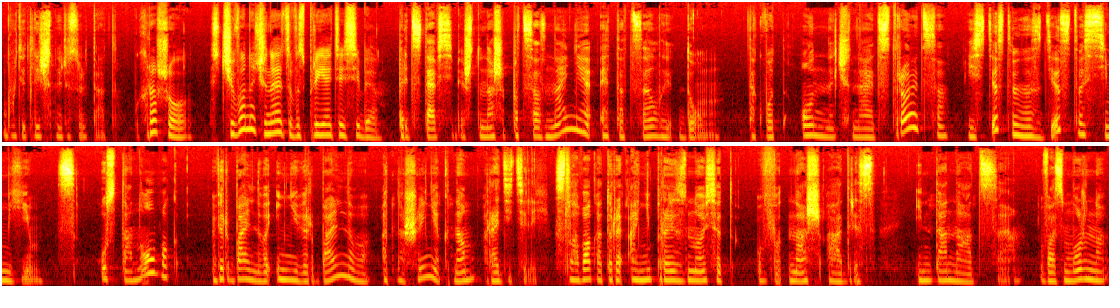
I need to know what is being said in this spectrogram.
будет личный результат. Хорошо. С чего начинается восприятие себя? Представь себе, что наше подсознание — это целый дом. Так вот, он начинает строиться, естественно, с детства, с семьи, с установок вербального и невербального отношения к нам родителей. Слова, которые они произносят в наш адрес, интонация, возможно,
